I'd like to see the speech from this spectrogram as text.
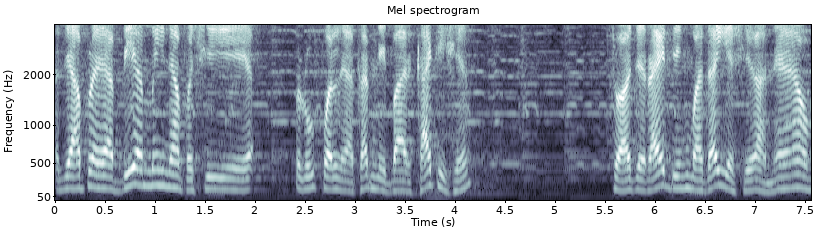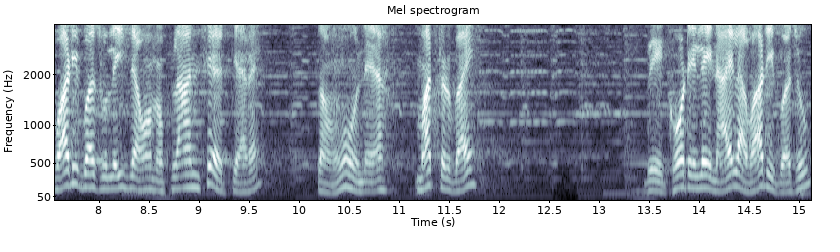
આજે આપણે આ બે મહિના પછી રૂપલને ઘરની બહાર કાઢી છે. તો આજે રાઇડિંગમાં જઈએ છીએ અને વાડી બાજુ લઈ જવાનો પ્લાન છે અત્યારે. તો હું ને માતરભાઈ બે ઘોડી લઈને આવેલા વાડી બાજુ.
